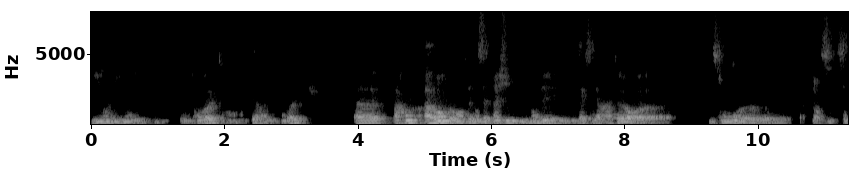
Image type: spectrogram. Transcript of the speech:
millions et millions de, de newton-volts, en Tera et newton-volts. Euh, par contre, avant de rentrer dans cette machine, ils ont des, accélérateurs qui sont. Euh, alors, c'est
